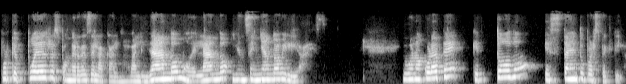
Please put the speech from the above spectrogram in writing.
porque puedes responder desde la calma, validando, modelando y enseñando habilidades. Y bueno, acuérdate que todo está en tu perspectiva,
